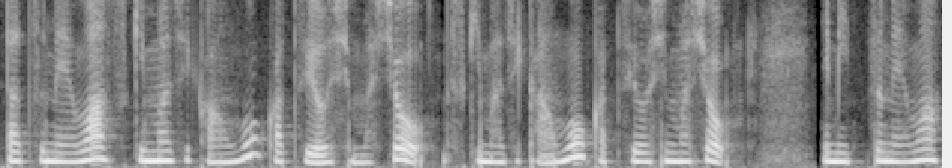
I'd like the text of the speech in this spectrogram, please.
2つ目は隙間時間を活用しましょう。隙間時間を活用しましょう。で3つ目は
